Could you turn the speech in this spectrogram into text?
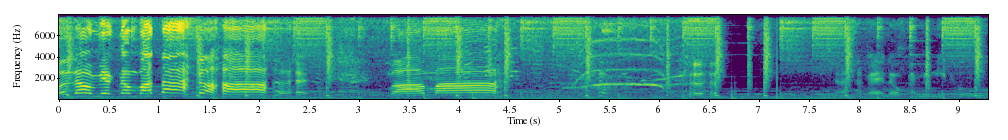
Wala, umiyak ng bata! Mama! Sasakay daw kami nito.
